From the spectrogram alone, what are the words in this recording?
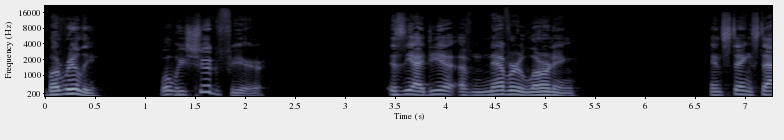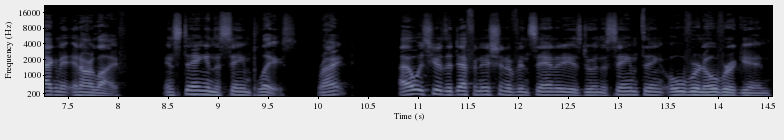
But really, what we should fear is the idea of never learning and staying stagnant in our life and staying in the same place, right? I always hear the definition of insanity is doing the same thing over and over again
